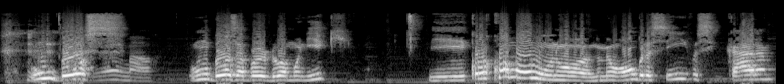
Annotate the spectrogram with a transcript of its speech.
Um dos Normal. um dos abordou a Monique e colocou a mão no, no meu ombro assim e falou assim, cara,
